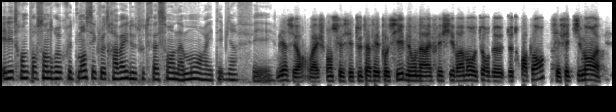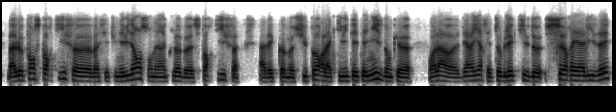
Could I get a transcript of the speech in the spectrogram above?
et les 30% de recrutement, c'est que le travail de toute façon en amont aura été bien fait. Bien sûr, ouais, je pense que c'est tout à fait possible. Nous, on a réfléchi vraiment autour de, de trois pans. C'est effectivement bah, le pan sportif, euh, bah, c'est une évidence. On est un club euh, sportif avec comme support l'activité tennis. Donc euh, voilà, derrière cet objectif de se réaliser,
